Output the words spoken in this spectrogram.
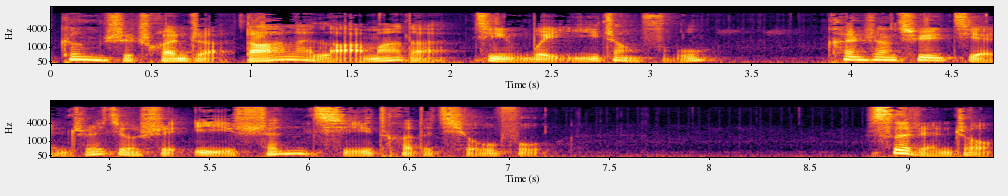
更是穿着达赖喇嘛的禁卫仪仗服，看上去简直就是一身奇特的囚服。四人中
